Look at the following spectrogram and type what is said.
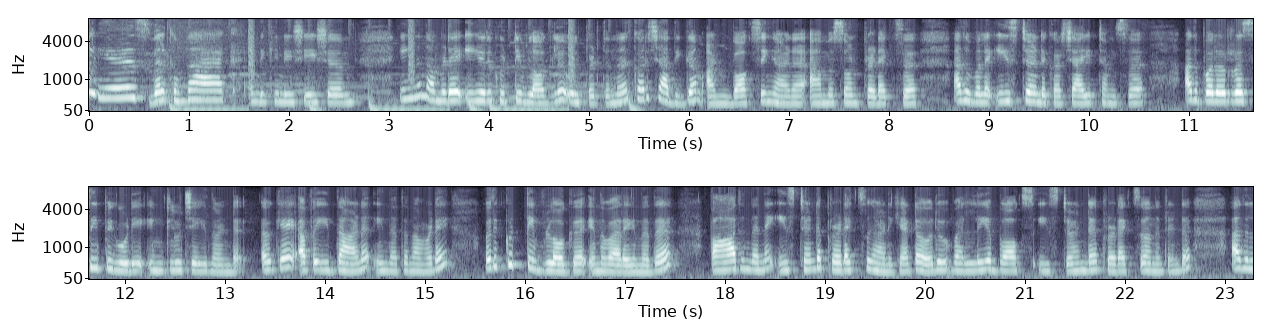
ഹായ് ഡിയേഴ്സ് വെൽക്കം ബാക്ക് എന്തൊക്കെയുണ്ട് വിശേഷം? ഇന്ന് നമ്മുടെ ഈ ഒരു കുട്ടി വ്ളോഗിൽ ഉൾപ്പെടുത്തുന്നത് കുറച്ചധികം അൺബോക്സിംഗ് ആണ്. ആമസോൺ പ്രൊഡക്ട്സ് അതുപോലെ ഈസ്റ്റേണിന്റെ കുറച്ച് ഐറ്റംസ് അതുപോലെ ഒരു റെസിപ്പി കൂടി ഇൻക്ലൂഡ് ചെയ്യുന്നുണ്ട്. ഓക്കെ അപ്പോൾ ഇതാണ് ഇന്നത്തെ നമ്മുടെ ഒരു കുട്ടി വ്ളോഗ് എന്ന് പറയുന്നത്. അപ്പോൾ ആദ്യം തന്നെ ഈസ്റ്റേണിന്റെ പ്രൊഡക്ട്സ് കാണിക്കാം കേട്ടോ. ഒരു വലിയ ബോക്സ് ഈസ്റ്റേണിന്റെ പ്രൊഡക്ട്സ് വന്നിട്ടുണ്ട്. അതിൽ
